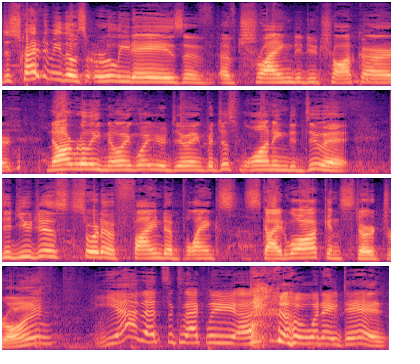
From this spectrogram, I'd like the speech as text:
describe to me those early days of, of trying to do chalk art, not really knowing what you're doing, but just wanting to do it. Did you just sort of find a blank skywalk and start drawing? yeah, that's exactly uh, what I did.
